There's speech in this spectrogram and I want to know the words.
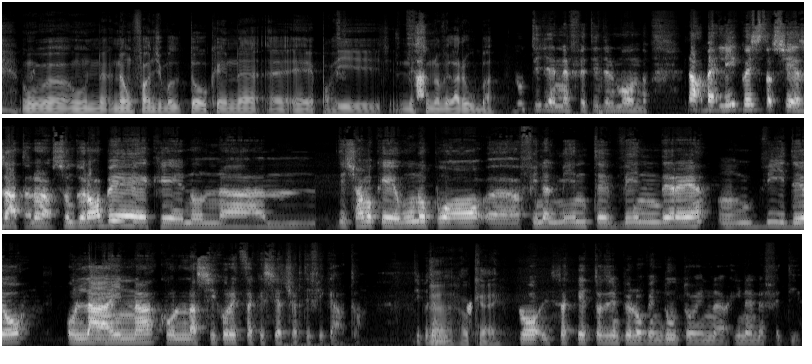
un, un non fungible token eh, e poi nessuno ve la ruba. Tutti gli NFT del mondo. No, beh, lì questo sì, esatto. Allora, sono due robe che non... Um, diciamo che uno può uh, finalmente vendere un video online con la sicurezza che sia certificato Tipo, ah, ok. Il sacchetto, ad esempio, l'ho venduto in, in NFT.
